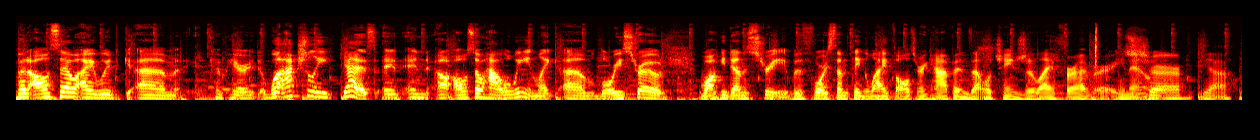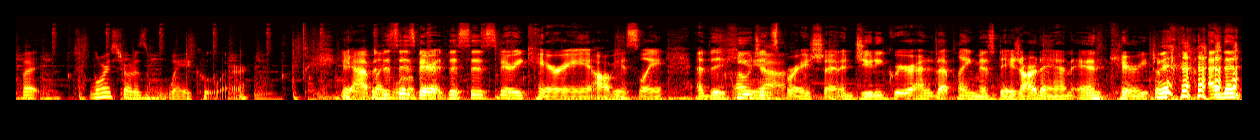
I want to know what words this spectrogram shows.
But also, I would um, compare it. Well, actually, yes, and, and uh, also Halloween, like um, Laurie Strode walking down the street before something life altering happens that will change their life forever. You know. Sure, yeah, but Laurie Strode is way cooler. Yeah, but like, this is very bit. this is very Carrie, obviously, and the Oh, huge yeah. inspiration. And Judy Greer ended up playing Miss Desjardins and Carrie, and then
